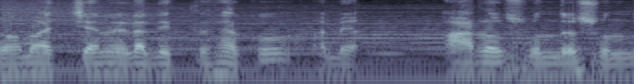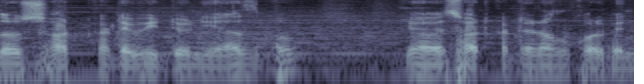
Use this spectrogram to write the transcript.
তো আমার চ্যানেলটা দেখতে থাকো। আমি আরও সুন্দর সুন্দর শর্টকাটে ভিডিও নিয়ে আসব। কীভাবে শর্টকাটে রং করবেন?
